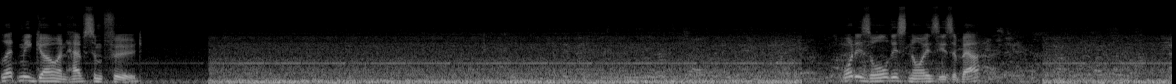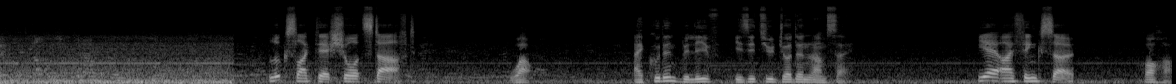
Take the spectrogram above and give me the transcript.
Let me go and have some food. What is all this noise is about? Looks like they're short-staffed. Wow. I couldn't believe, is it you Jordan Ramsay? Yeah, I think so. Haha.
